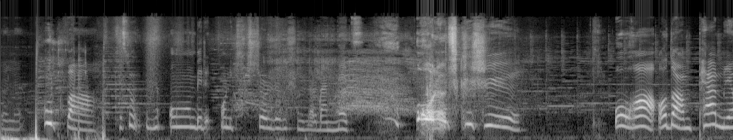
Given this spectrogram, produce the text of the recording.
Böyle Hoppa. Kesin 11 12 kişi öldürmüşümdür ben net. 13 kişi. Oha adam Pem'le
